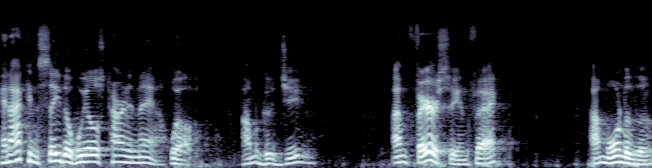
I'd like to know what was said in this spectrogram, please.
and I can see the wheels turning now. Well, I'm a good Jew. I'm Pharisee, in fact. I'm one of the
